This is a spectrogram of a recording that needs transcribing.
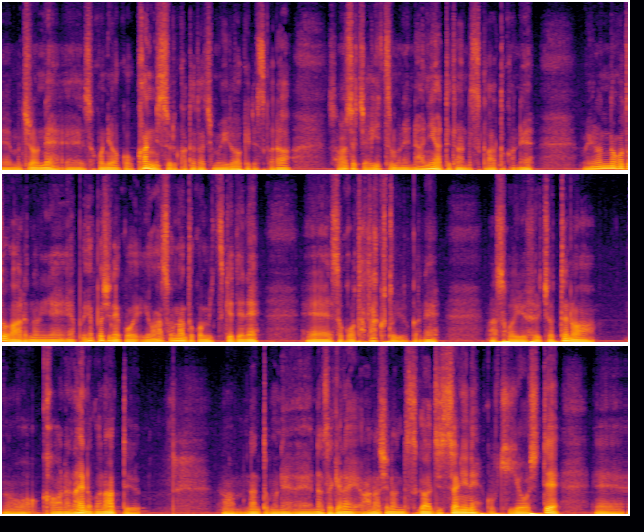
えー、もちろんね、えー、そこにはこう管理する方たちもいるわけですから、その人たちはいつもね、何やってたんですかとかね、いろんなことがあるのにね、やっぱやっぱしね、こう弱そうなとこ見つけてね、えー、そこを叩くというかね、まあ、そういう風潮っていうのは変わらないのかなっていうなんともね、えー、情けない話なんですが、実際にね、こう起業して、え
